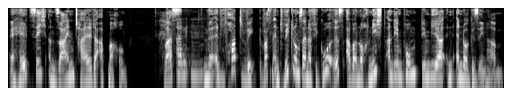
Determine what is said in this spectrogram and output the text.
Er hält sich an seinen Teil der Abmachung was, um, eine, was eine Entwicklung seiner Figur ist, aber noch nicht an dem Punkt, den wir in Endor gesehen haben,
